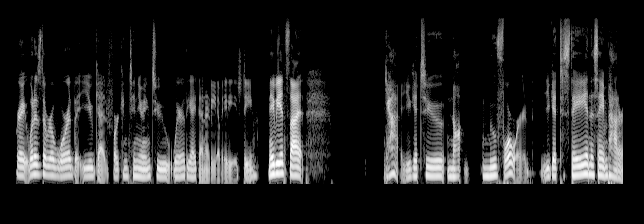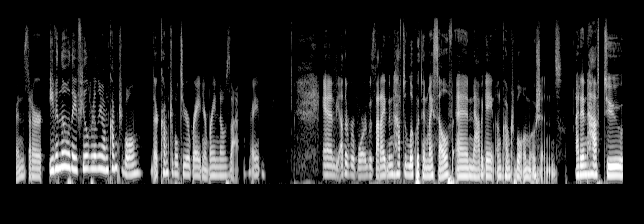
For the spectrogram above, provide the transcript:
Right. What is the reward that you get for continuing to wear the identity of ADHD? Maybe it's that, yeah, you get to not move forward. You get to stay in the same patterns that are, even though they feel really uncomfortable, they're comfortable to your brain. Your brain knows that, right? And the other reward was that I didn't have to look within myself and navigate uncomfortable emotions. I didn't have to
